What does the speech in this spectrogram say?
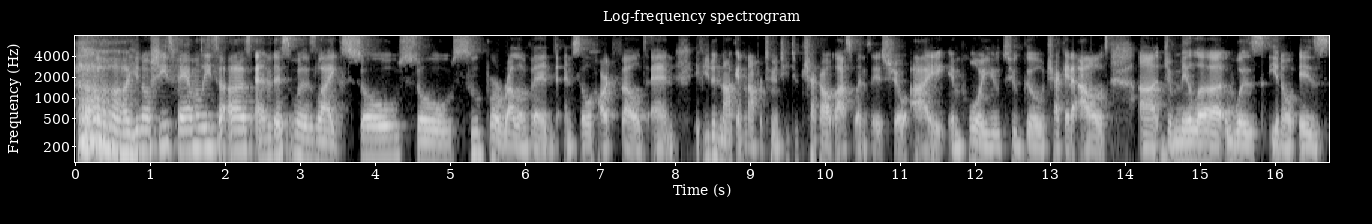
you know, she's family to us. And this was like so, so super relevant and so heartfelt. And if you did not get an opportunity to check out last Wednesday's show, I implore you to go check it out. Uh, Jamila was, you know, is,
